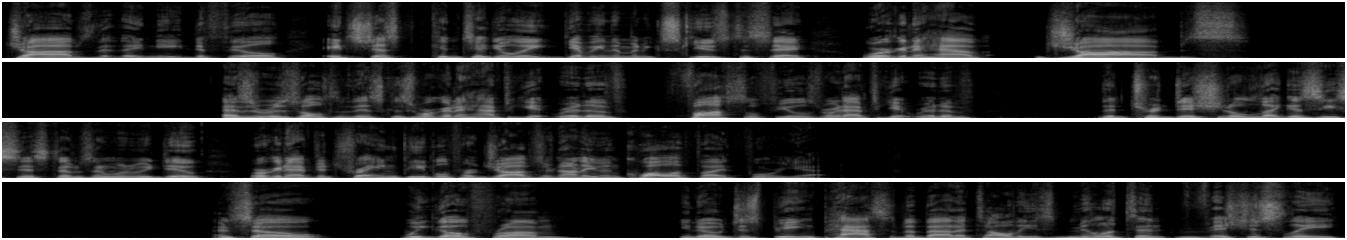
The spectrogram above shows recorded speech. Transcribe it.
jobs that they need to fill. It's just continually giving them an excuse to say, we're going to have jobs as a result of this because we're going to have to get rid of fossil fuels. We're going to have to get rid of the traditional legacy systems. And when we do, we're going to have to train people for jobs they're not even qualified for yet. And so we go from, you know, just being passive about it to all these militant, viciously,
